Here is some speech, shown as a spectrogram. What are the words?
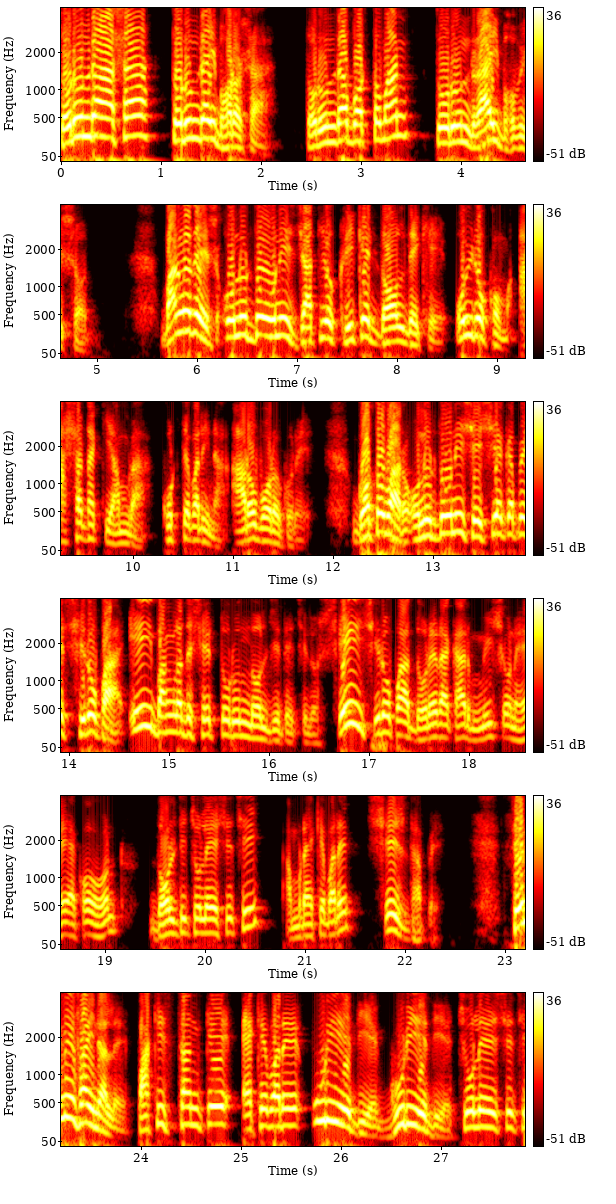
তরুণরা আশা, তরুণরাই ভরসা। তরুণরা বর্তমান, তরুণরাই ভবিষ্যৎ। বাংলাদেশ অনূর্ধ্ব উনিশ জাতীয় ক্রিকেট দল দেখে ওই রকম আশাটা কি আমরা করতে পারি না আরও বড় করে? গতবার অনূর্ধ্ব উনিশ এশিয়া কাপের শিরোপা এই বাংলাদেশের তরুণ দল জিতেছিল। সেই শিরোপা ধরে রাখার মিশনে এখন দলটি চলে এসেছি। আমরা একেবারে শেষ ধাপে। সেমিফাইনালে পাকিস্তানকে একেবারে উড়িয়ে দিয়ে, গুড়িয়ে দিয়ে চলে এসেছি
